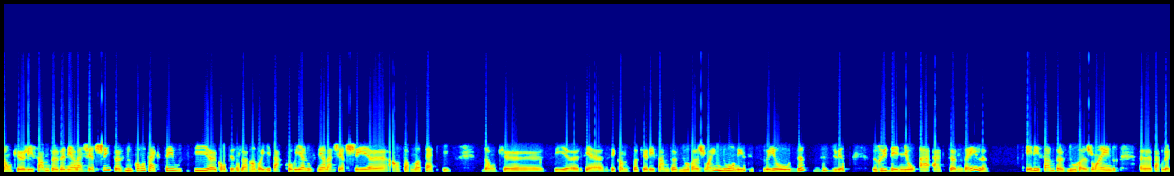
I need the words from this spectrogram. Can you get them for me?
donc, les femmes peuvent venir la chercher, peuvent nous contacter aussi, qu'on puisse leur envoyer par courriel ou venir la chercher en format papier. Donc, c'est comme ça que les femmes peuvent nous rejoindre. Nous, on est situé au 10-18 rue des à Actonville. Et les femmes peuvent nous rejoindre euh, par le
